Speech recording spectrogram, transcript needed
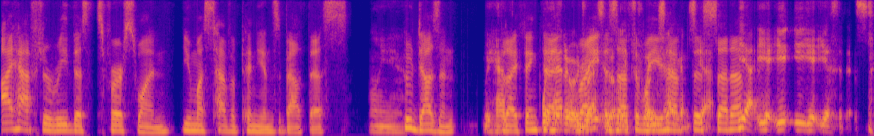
I have to read this first one. You must have opinions about this. Oh yeah. Who doesn't? We had, But I think that right is at that the way 20 you have this yeah. set up? Yeah, yeah, yeah, yeah, yes, it is.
